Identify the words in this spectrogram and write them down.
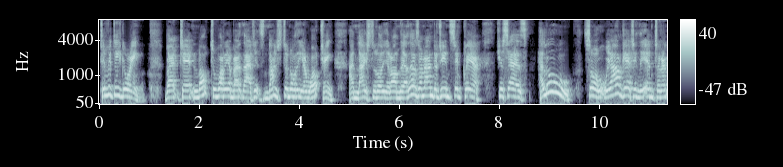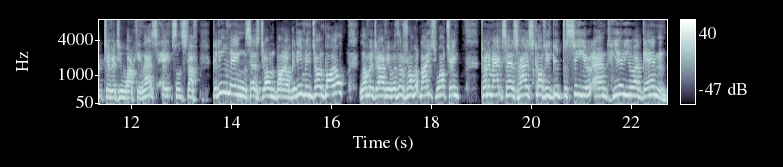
interactivity going. But uh, not to worry about that. It's nice to know that you're watching and nice to know you're on there. There's Amanda Jean Sinclair. She says, Hello. So we are getting the interactivity working. That's excellent stuff. Good evening, says John Boyle. Good evening, John Boyle. Lovely to have you with us. Robert Knight's watching. Tony Mac says, Hi, Scottie. Good to see you and hear you again.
